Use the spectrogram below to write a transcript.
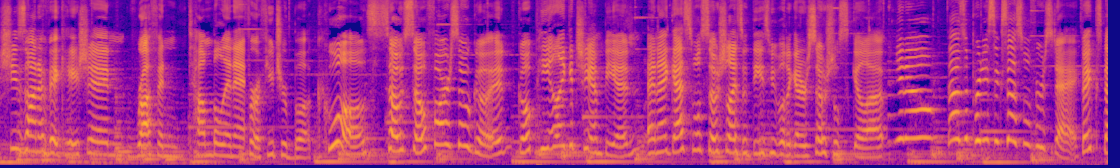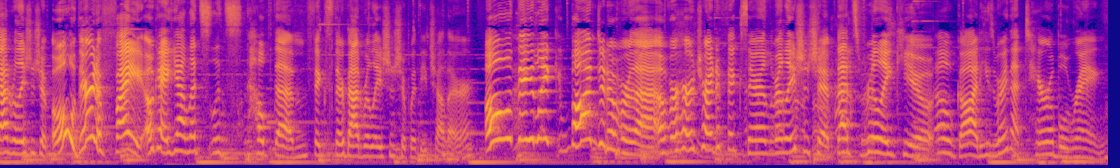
She's on a vacation, rough and tumble in it for a future book. Cool. So, so far, so good. Go pee like a champion. And I guess we'll socialize with these people to get her social skill up. You know, that was a pretty successful first day. Fix bad relationship. Oh, they're in a fight. Okay, yeah, let's let's help them fix their bad relationship with each other. Oh, they like bonded over that, over her trying to fix their relationship. That's really cute. Oh God, he's wearing that terrible ring.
